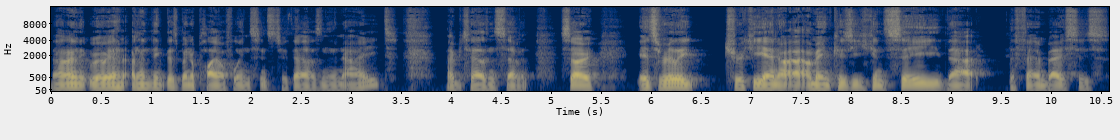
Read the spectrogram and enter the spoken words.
I don't, I don't think there's been a playoff win since 2008, maybe 2007. So it's really tricky. And I, I mean, because you can see that the fan base is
